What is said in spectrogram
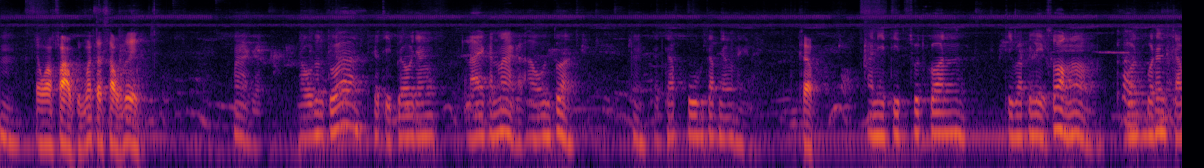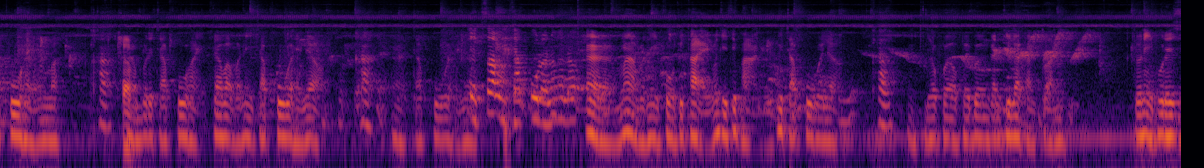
อืมจังว่าฝ่าวขึ้นมาแตะเสาเลยมากอะเอาจนตัวกระติบเอายัง ลายกันมากอะเอาจนตัวเออจะจับคู่จับยังไงครับ อันนี้ติดชุดก่อนที่ว่าเป็นเลขซ่องเนาะบนบนท่านจับคู่ให้มันมาค่ะ ครับ บริจับคู่ให้แต่ว่าวันนี้จับคู่ให้แล้วค่ะเออจับคู่ให้แล้วเด็กซ่องจับกูแล้วเนาะคะเนาะ เออมาวันนี้โค้งสุดท้ายวันที่สิบห้านี่คือจับคู่ไปแล้ว ค่ะ เดี๋ยวไปเอาไปเบิ่งกันทีละขั้นตอนตัวนี้ผู้ใดสิ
